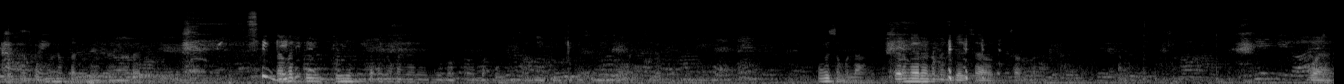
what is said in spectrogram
Ah, huwag mo nang kalimutan na right. Sige. Dapat kayo, kuya, sa ano ka na rin yung magpapakuna sa DPG kasi medyo ano sila. Kung gusto mo lang. Pero meron naman dyan sa, sa Well,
